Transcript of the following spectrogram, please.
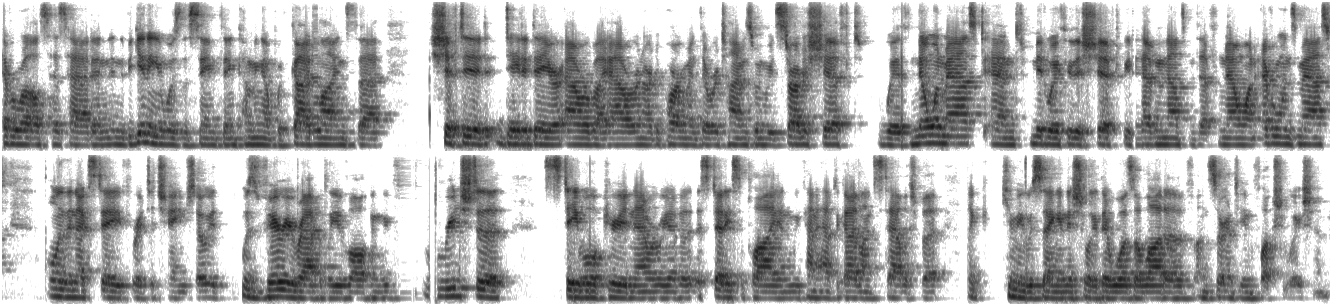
everywhere else has had. And in the beginning, it was the same thing, coming up with guidelines that shifted day to day or hour by hour in our department. There were times when we'd start a shift with no one masked, and midway through the shift, we'd have an announcement that from now on, everyone's masked, only the next day for it to change. So it was very rapidly evolving. We've reached a stable period now where we have a, a steady supply and we kind of have the guidelines established. But like Kimmy was saying initially, there was a lot of uncertainty and fluctuation.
